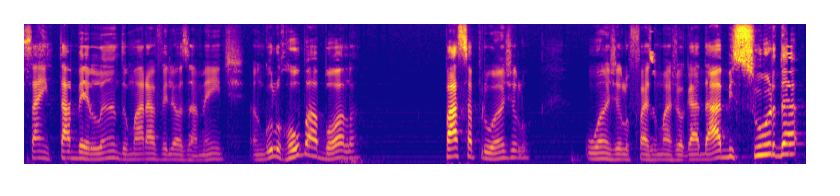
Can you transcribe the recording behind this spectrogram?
saem tabelando maravilhosamente. Angulo rouba a bola, passa para o Ângelo. O Ângelo faz uma jogada absurda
